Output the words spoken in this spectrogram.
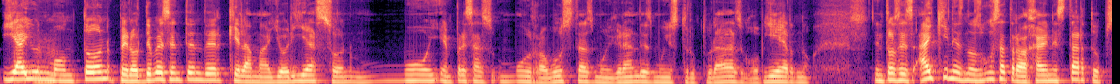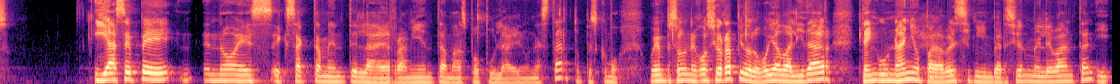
y hay un montón, pero debes entender que la mayoría son muy, empresas muy robustas, muy grandes, muy estructuradas, gobierno. Entonces, hay quienes nos gusta trabajar en startups. Y ACP no es exactamente la herramienta más popular en una startup. Es como, voy a empezar un negocio rápido, lo voy a validar, tengo un año para ver si mi inversión me levantan y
